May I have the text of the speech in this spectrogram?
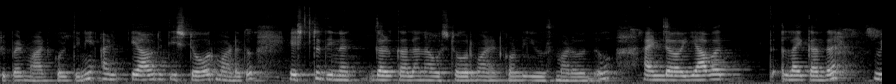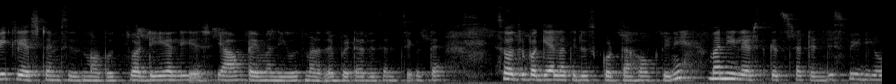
ಪ್ರಿಪೇರ್ ಮಾಡ್ಕೊಳ್ತೀನಿ ಆ್ಯಂಡ್ ಯಾವ ರೀತಿ ಸ್ಟೋರ್ ಮಾಡೋದು, ಎಷ್ಟು ದಿನಗಳ ಕಾಲ ನಾವು ಸ್ಟೋರ್ ಮಾಡಿಟ್ಕೊಂಡು ಯೂಸ್ ಮಾಡೋದು ಆ್ಯಂಡ್ ಯಾವತ್ತು ಲೈಕ್ ಅಂದರೆ ವೀಕ್ಲಿ ಎಷ್ಟು ಟೈಮ್ಸ್ ಯೂಸ್ ಮಾಡ್ಬೋದು. ಅಥವಾ ಡೇಯಲ್ಲಿ ಎಷ್ಟು ಯಾವ ಟೈಮಲ್ಲಿ ಯೂಸ್ ಮಾಡಿದ್ರೆ ಬೆಟರ್ ರಿಸಲ್ಟ್ ಸಿಗುತ್ತೆ. ಸೊ ಅದ್ರ ಬಗ್ಗೆ ಎಲ್ಲ ತಿಳಿಸ್ಕೊಡ್ತಾ ಹೋಗ್ತೀನಿ. ಬನ್ನಿ let's get started this video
